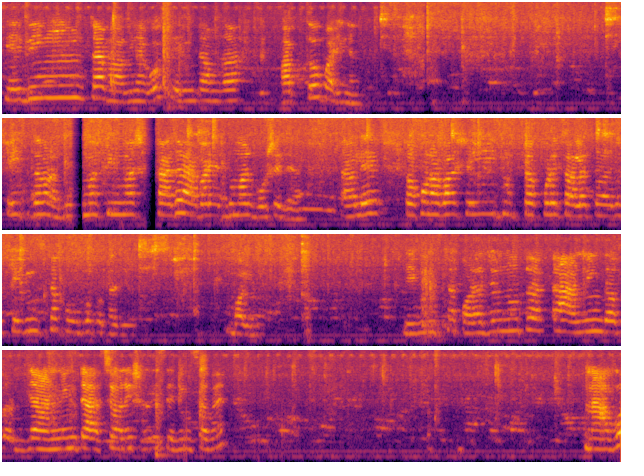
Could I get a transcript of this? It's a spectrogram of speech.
সেভিংটা ভাবি না গো সেভিংটা আমরা ভাবতেও পারি না। এই দেখো না, দু মাস, তিন মাস কাজ হয়, আবার এক দু মাস বসে যায়। তাহলে তখন আবার সেই টুকটাক করে চালাতে হবে সেভিংসটা করব কোথা দিয়ে? বলো। সেভিংসটা করার জন্য তো একটা আর্নিং দরকার, যে আর্নিংটা আছে অনেক সাথে সেভিংস হবে। না গো,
